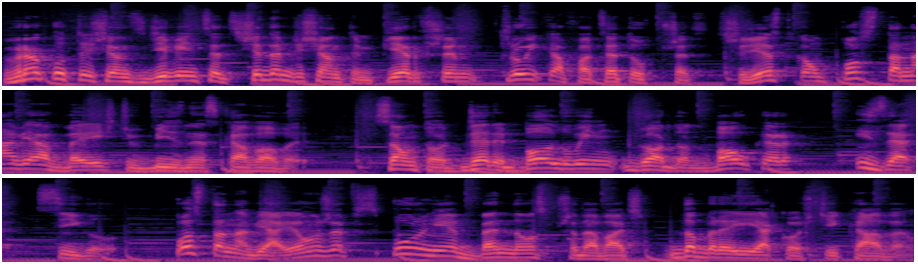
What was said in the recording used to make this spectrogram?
W roku 1971 trójka facetów przed 30 postanawia wejść w biznes kawowy. Są to Jerry Baldwin, Gordon Bowker i Zeph Siegel. Postanawiają, że wspólnie będą sprzedawać dobrej jakości kawę.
